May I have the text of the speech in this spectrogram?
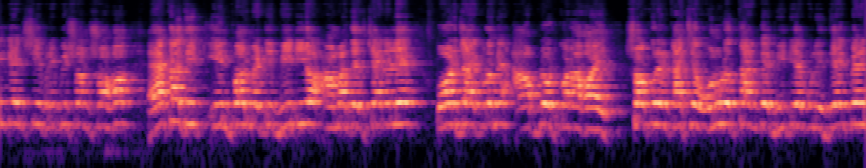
ইন্টেনশিভ রিভিশন সহ একাধিক ইনফরমেটিভ ভিডিও আমাদের চ্যানেলে পর্যায়ক্রমে আপলোড করা হয়। সকলের কাছে অনুরোধ থাকবে, ভিডিওগুলি দেখবেন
